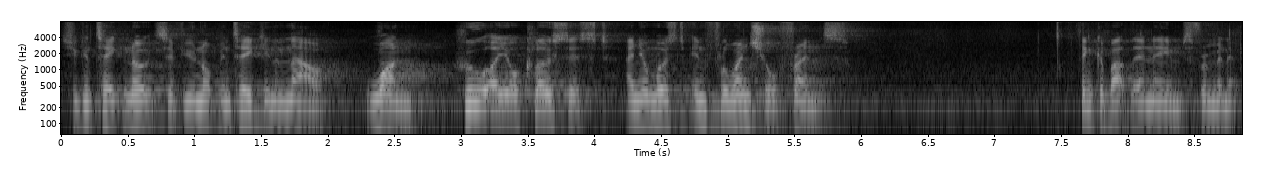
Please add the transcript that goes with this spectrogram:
So, you can take notes if you've not been taking them now. One, who are your closest and your most influential friends? Think about their names for a minute.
